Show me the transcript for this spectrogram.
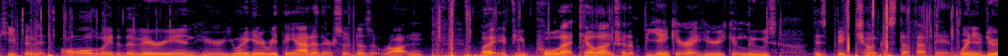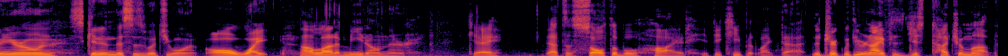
keeping it all the way to the very end here. You want to get everything out of there so it doesn't rotten. But if you pull that tail out and try to yank it right here you can lose this big chunk of stuff at the end. When you're doing your own skinning, this is what you want. All white, not a lot of meat on there okay? That's a saltable hide if you keep it like that. The trick with your knife is just touch them up.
